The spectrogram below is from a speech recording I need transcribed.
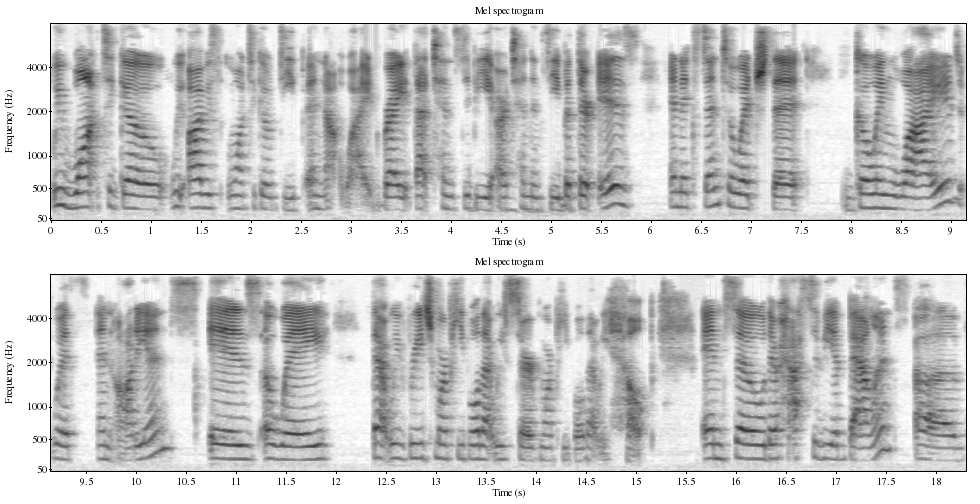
we want to go we obviously want to go deep and not wide right? That tends to be our mm-hmm. tendency. But there is an extent to which that going wide with an audience is a way that we reach more people that we serve more people that we help. And so there has to be a balance of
